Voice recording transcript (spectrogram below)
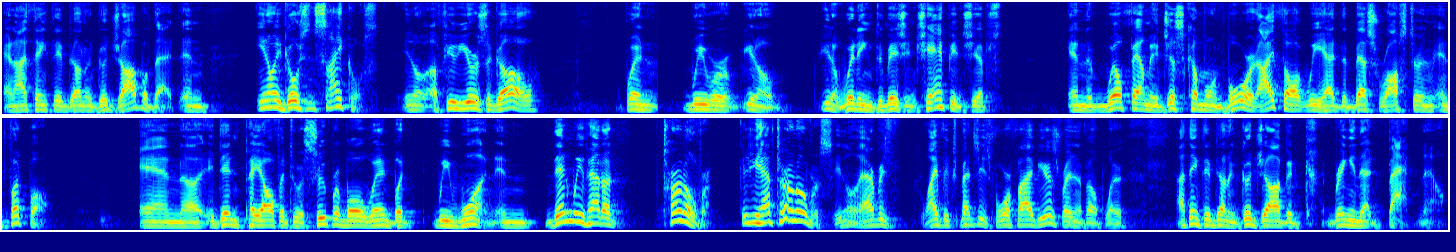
And I think they've done a good job of that. And you know, it goes in cycles. You know, a few years ago, when we were, you know, you know, winning division championships, and the Wilf family had just come on board, I thought we had the best roster in, in football. And uh, it didn't pay off into a Super Bowl win, but we won. And then we've had a turnover because you have turnovers. You know, the average life expectancy is four or five years for an NFL player. I think they've done a good job in bringing that back now.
